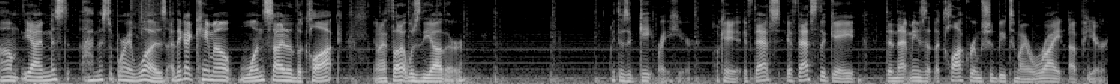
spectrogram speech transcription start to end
Um, yeah, I missed I missed up where I was. I think I came out one side of the clock, and I thought it was the other. Wait, there's a gate right here. Okay, if that's if that's the gate, then that means that the clock room should be to my right up here.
